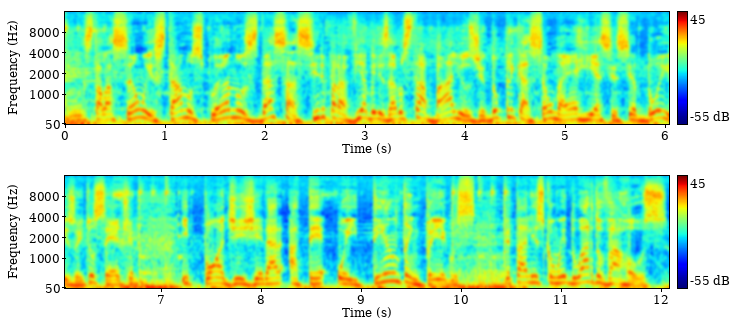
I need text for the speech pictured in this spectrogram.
A instalação está nos planos da Sacir para viabilizar os trabalhos de duplicação da RSC 287 e pode gerar até 80 empregos. Detalhes com Eduardo Varros.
